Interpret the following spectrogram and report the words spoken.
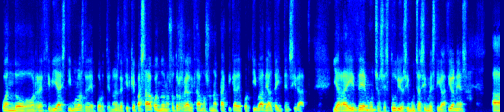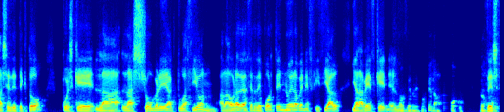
cuando recibía estímulos de deporte, ¿no? Es decir, qué pasaba cuando nosotros realizamos una práctica deportiva de alta intensidad. Y a raíz de muchos estudios y muchas investigaciones, uh, se detectó pues que la, la, sobreactuación a la hora de hacer deporte no era beneficial y a la vez que el no hacer deporte tampoco. Entonces,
